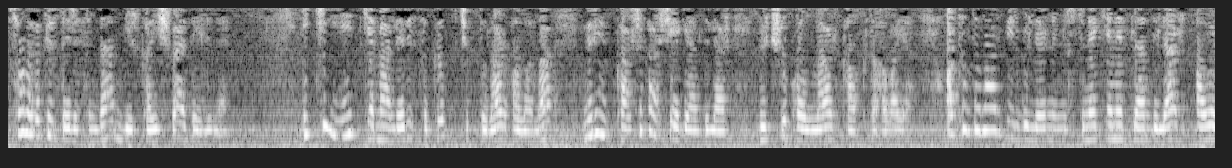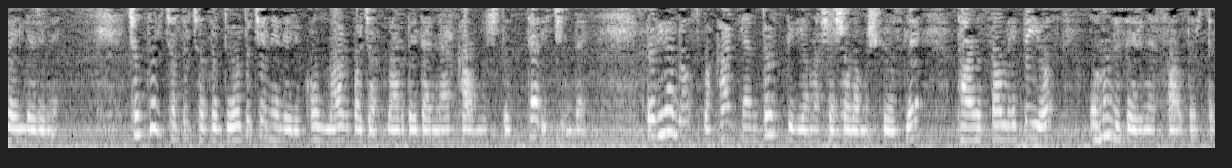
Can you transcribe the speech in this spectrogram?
sonra öküz derisinden bir kayış verdi eline. İki yiğit kemerleri sıkıp çıktılar alana, yürüyüp karşı karşıya geldiler. Güçlü kollar kalktı havaya. Atıldılar birbirlerinin üstüne, kenetlendiler ağır ellerini. Çatır çatır çatır diyordu çeneleri, kollar, bacaklar, bedenler kalmıştı ter içinde. Öryalos bakarken dört bir yana şaşalamış gözle, tanrısal Epeyos onun üzerine saldırdı.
